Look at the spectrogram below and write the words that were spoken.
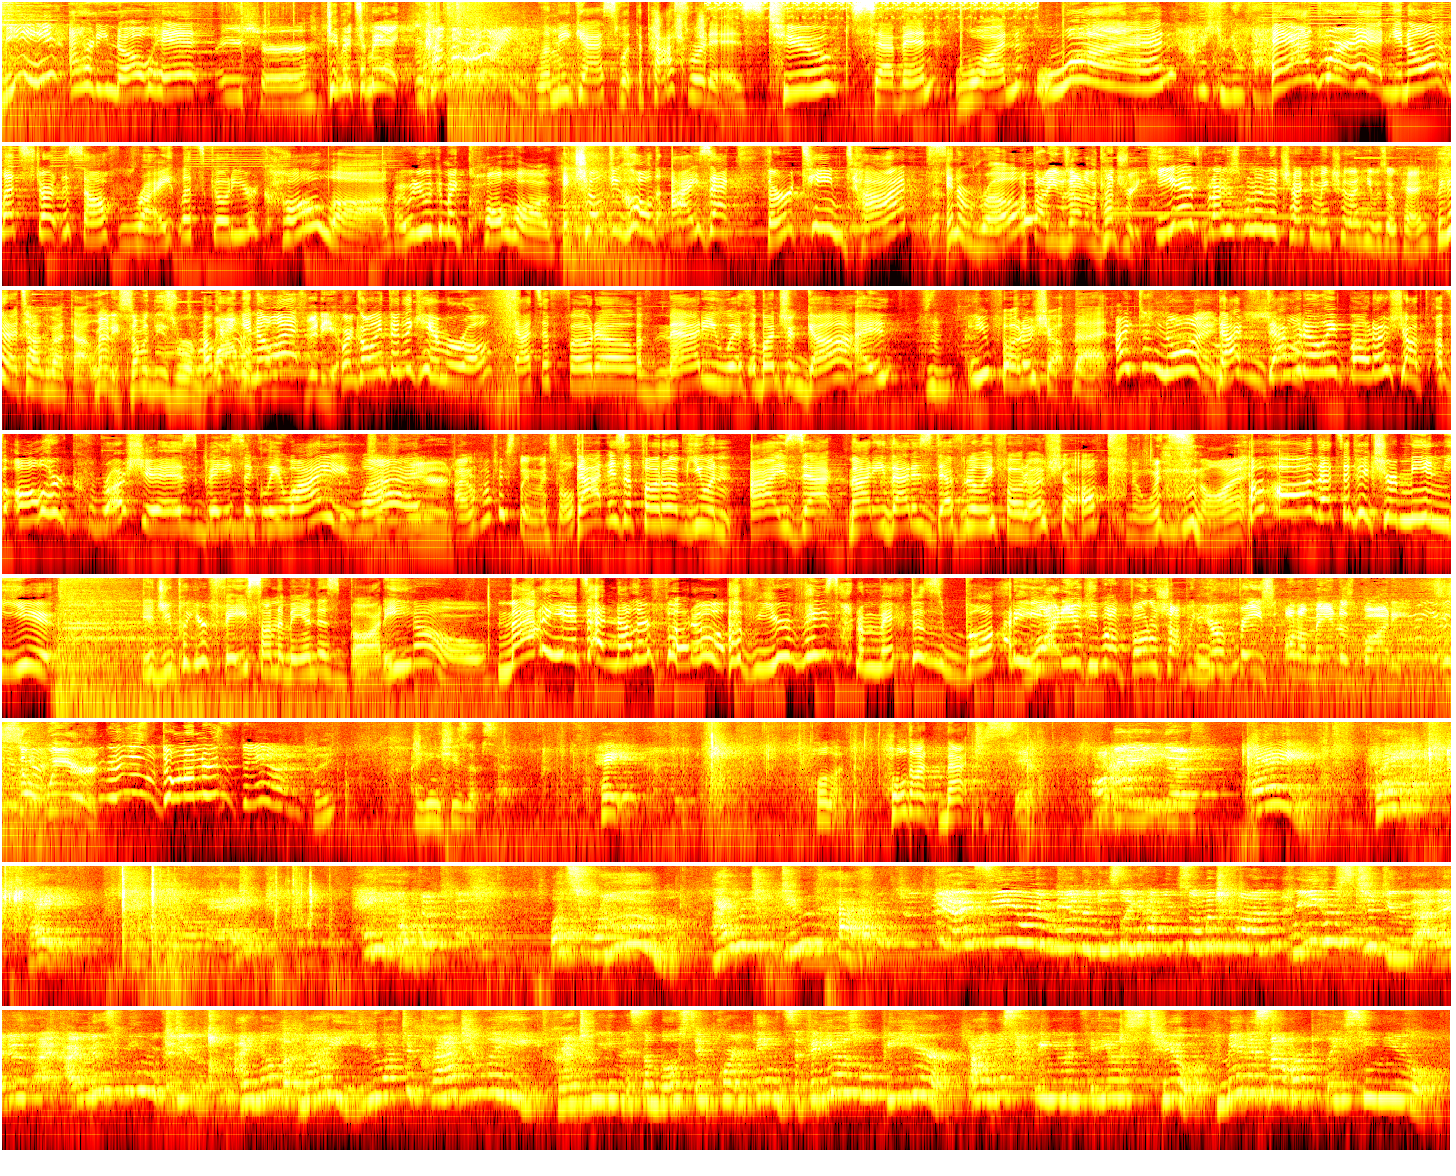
Me? I already know it. Are you sure? Give it to me. Come on. Let me guess what the password is. Two, seven, one, one. How did you know that? And we're. You know what? Let's start this off right. Let's go to your call log. Why would you look at my call log? It showed you called Isaac 13 times in a row. I thought he was out of the country. He is, but I just wanted to check and make sure that he was okay. We gotta talk about that later. Maddie, some of these were Okay, while we're you know what? This video. We're going through the camera roll. That's a photo of Maddie with a bunch of guys. you photoshopped that. I did not. That's definitely photoshopped of all her crushes, basically. Why? Why? That's weird. I don't have to explain myself. That is a photo of you and Isaac. Maddie, that is definitely photoshopped. No, it's not. Oh, oh, that's a picture of me and you. Did you put your face on Amanda's body? No. Maddie, it's another photo of your face on Amanda's body. Why do you keep on photoshopping your face on Amanda's body? This is so weird. You just don't understand. What? I think she's upset. Hey, hold on. Hold on, Matt, just sit. I'll be eating this. Hey, hey, hey. Okay? Hey, um, what's wrong? Why would you do that? Yeah, I see you and Amanda just like having so much fun. We used to do that. I just, I, I miss making videos I know, but Maddie, you have to graduate. Graduating is the most important thing. The videos will be here. I miss having you in videos too. Amanda's not replacing you.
